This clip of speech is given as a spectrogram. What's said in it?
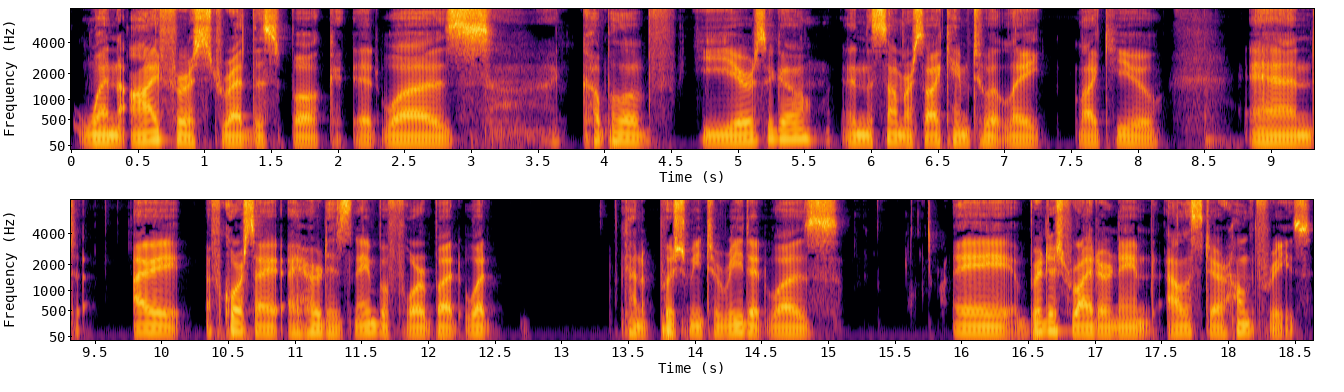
when I first read this book, it was a couple of years ago in the summer, so I came to it late like you. And I, of course, I, I heard his name before, but what kind of pushed me to read it was a British writer named Alastair Humphreys,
